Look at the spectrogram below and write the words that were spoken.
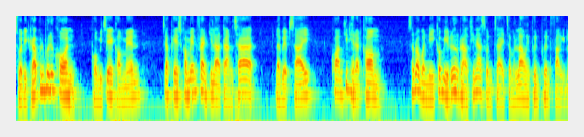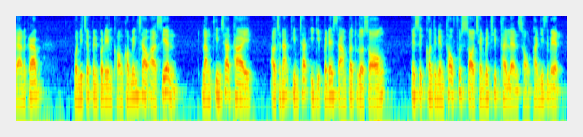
สวัสดีครับเพื่อนๆทุกคน ผมมิเจคอมเมนต์จากเพจคอมเมนต์แฟนกีฬาต่างชาติ และเว็บไซต์ ความคิดเห็น .com สำหรับวันนี้ก็มีเรื่องราวที่น่าสนใจจะมาเล่าให้เพื่อนๆฟังอีกแล้วนะครับ วันนี้จะเป็นประเด็นของคอมเมนต์ชาวอาเซียน หลังทีมชาติไทย เอาชนะทีมชาติอียิปต์ไปได้ 3 ประตูต่อ 2 ในศึก Continental Futsal Championship Thailand 2021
